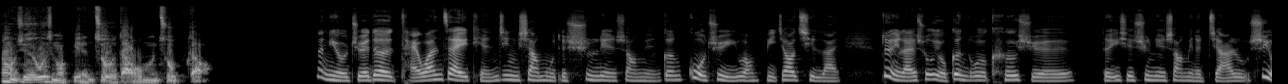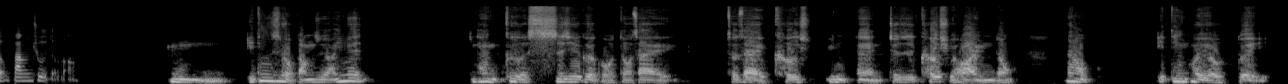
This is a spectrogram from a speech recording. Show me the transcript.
那我觉得为什么别人做得到，我们做不到？那你有觉得台湾在田径项目的训练上面，跟过去以往比较起来，对你来说有更多的科学的一些训练上面的加入是有帮助的吗？嗯，一定是有帮助啊，因为你看各个世界各国都在都在科运，嗯，就是科学化运动，那一定会有对，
